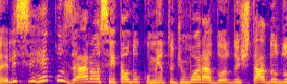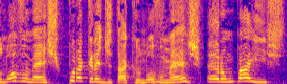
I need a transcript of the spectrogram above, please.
eles se recusaram a aceitar um documento de um morador do estado do Novo México por acreditar que o Novo México era um país.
